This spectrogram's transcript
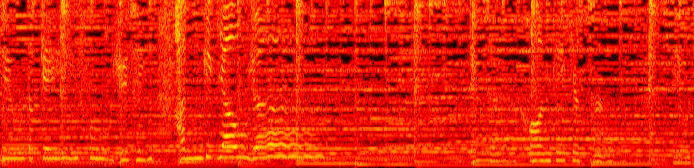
笑得肌肤如情，痕极柔痒，滴着汗的一双，笑着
